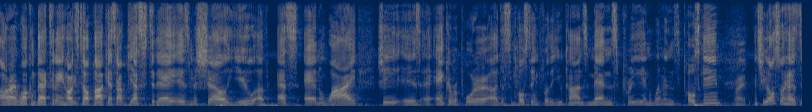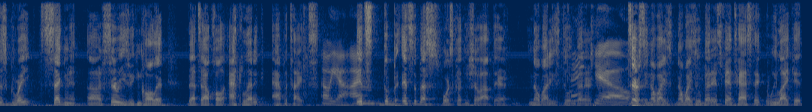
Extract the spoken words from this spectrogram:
All right, welcome back to the Ain't Hard to Tell podcast. Our guest today is Michelle Yu of SNY. She is an anchor reporter, uh, does some hosting for the UConn's men's pre and women's post game. Right. And she also has this great segment, uh, series we can call it, that's out called Athletic Appetites. Oh, yeah. I'm, It's the it's the best sports cooking show out there. Nobody's doing Thank better. you. Seriously, nobody's nobody's doing better. It's fantastic. We like it.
